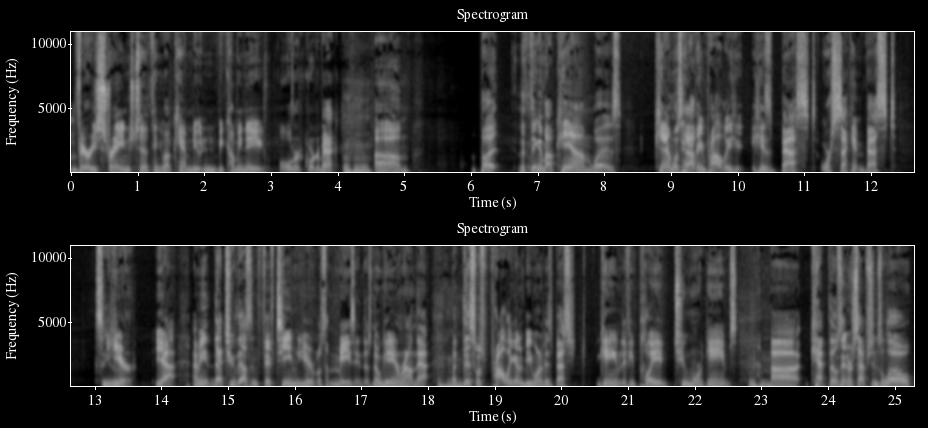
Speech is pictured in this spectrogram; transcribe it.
very strange to think about Cam Newton becoming a older quarterback. Um, but the thing about Cam was Cam was having probably his best or second best Season. year. Yeah. I mean, that 2015 year was amazing. There's no getting around that. But this was probably going to be one of his best games if he played two more games. Uh, kept those interceptions low.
